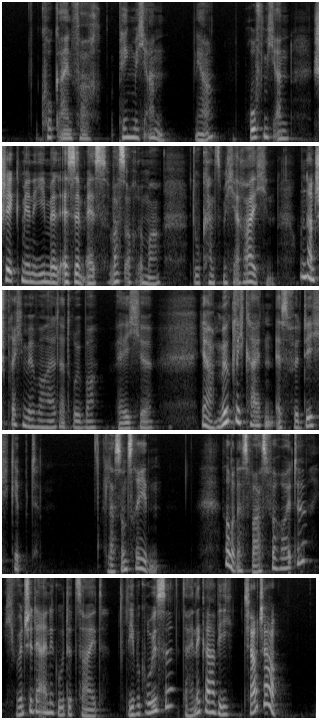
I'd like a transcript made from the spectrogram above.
guck einfach, ping mich an, ja, ruf mich an, schick mir eine E-Mail, SMS, was auch immer. Du kannst mich erreichen. Und dann sprechen wir mal darüber, welche ja, Möglichkeiten es für dich gibt. Lass uns reden. So, das war's für heute. Ich wünsche dir eine gute Zeit. Liebe Grüße, deine Gabi. Ciao, ciao.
